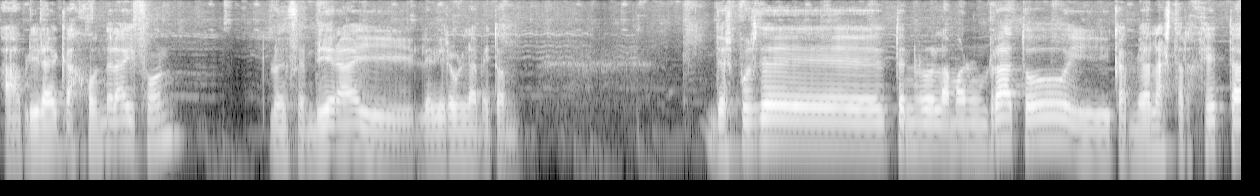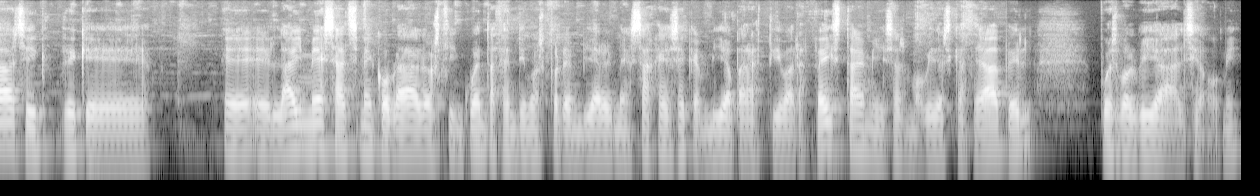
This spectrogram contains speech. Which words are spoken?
abriera el cajón del iPhone, lo encendiera y le diera un lametón. Después de tenerlo en la mano un rato y cambiar las tarjetas y de que eh, el iMessage me cobrara los 50 céntimos por enviar el mensaje ese que envía para activar FaceTime y esas movidas que hace Apple, pues volvía al Xiaomi.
